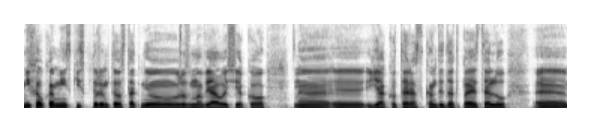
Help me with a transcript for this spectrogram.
Michał Kamiński, z którym ty ostatnio rozmawiałeś jako, e, e, jako teraz kandydat PSL-u, e,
